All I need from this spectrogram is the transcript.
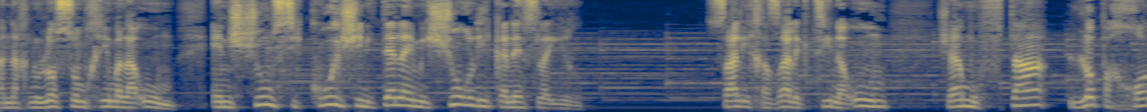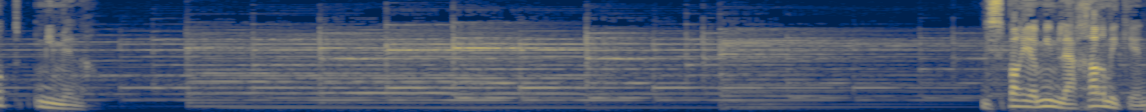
אנחנו לא סומכים על האו"ם, אין שום סיכוי שניתן להם אישור להיכנס לעיר. סלי חזרה לקצין האו"ם, שהיה מופתע לא פחות ממנה. מספר ימים לאחר מכן,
